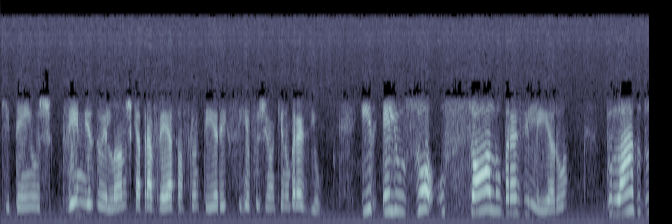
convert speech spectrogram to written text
que tem os venezuelanos que atravessam a fronteira e se refugiam aqui no Brasil. E ele usou o solo brasileiro, do lado do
